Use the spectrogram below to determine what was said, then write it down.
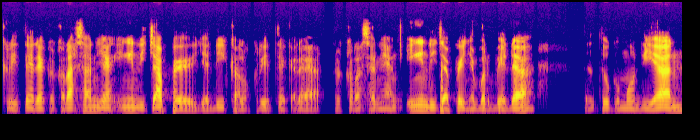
kriteria kekerasan yang ingin dicapai. Jadi kalau kriteria kekerasan yang ingin dicapainya berbeda, tentu kemudian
